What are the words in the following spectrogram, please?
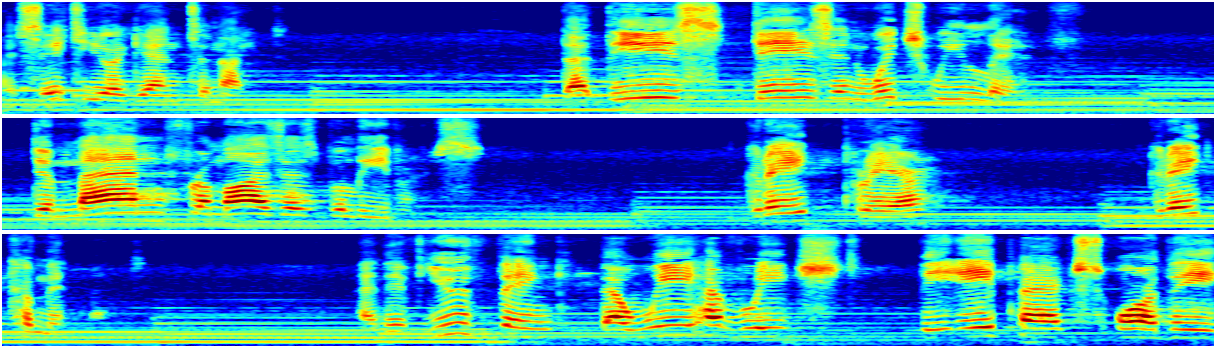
I say to you again tonight that these days in which we live demand from us as believers great prayer, great commitment. And if you think that we have reached the apex or the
